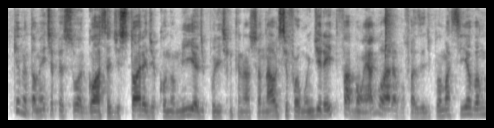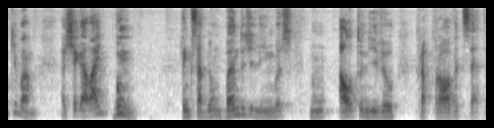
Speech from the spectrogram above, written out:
Porque eventualmente a pessoa gosta de história, de economia, de política internacional e se formou em direito, fala: bom, é agora, vou fazer diplomacia, vamos que vamos. Aí chega lá e bum! Tem que saber um bando de línguas num alto nível para prova, etc.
